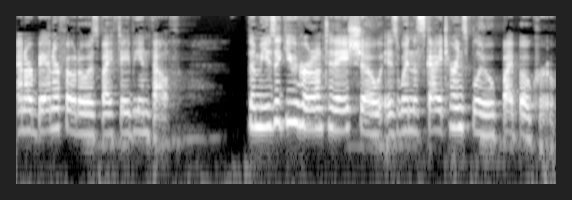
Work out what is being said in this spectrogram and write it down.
and our banner photo is by Fabian Falth. The music you heard on today's show is When the Sky Turns Blue by Bow Crew.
